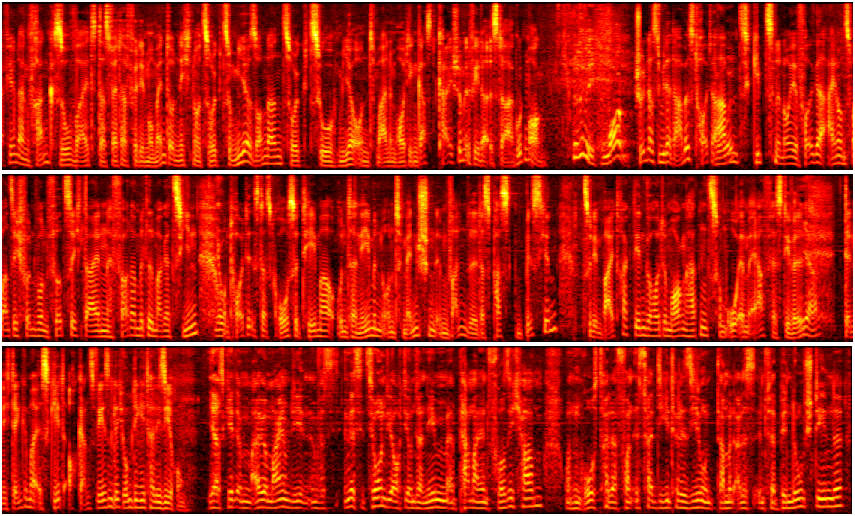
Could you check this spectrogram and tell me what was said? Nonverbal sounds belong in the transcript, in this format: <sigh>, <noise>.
Ja, vielen Dank, Frank. Soweit das Wetter für den Moment und nicht nur zurück zu mir, sondern zurück zu mir und meinem heutigen Gast. Kai Schimmelfeder ist da. Guten Morgen. Grüße dich. Guten Morgen. Schön, dass du wieder da bist. Heute Jawohl. Abend gibt es eine neue Folge 2145, dein Fördermittelmagazin. Jo. Und heute ist das große Thema Unternehmen und Menschen im Wandel. Das passt ein bisschen zu dem Beitrag, den wir heute Morgen hatten zum OMR-Festival. Ja. Denn ich denke mal, es geht auch ganz wesentlich um Digitalisierung. Ja, es geht im Allgemeinen um die Investitionen, die auch die Unternehmen äh, permanent vor sich haben. Und ein Großteil davon ist halt Digitalisierung und damit alles in Verbindung stehende.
